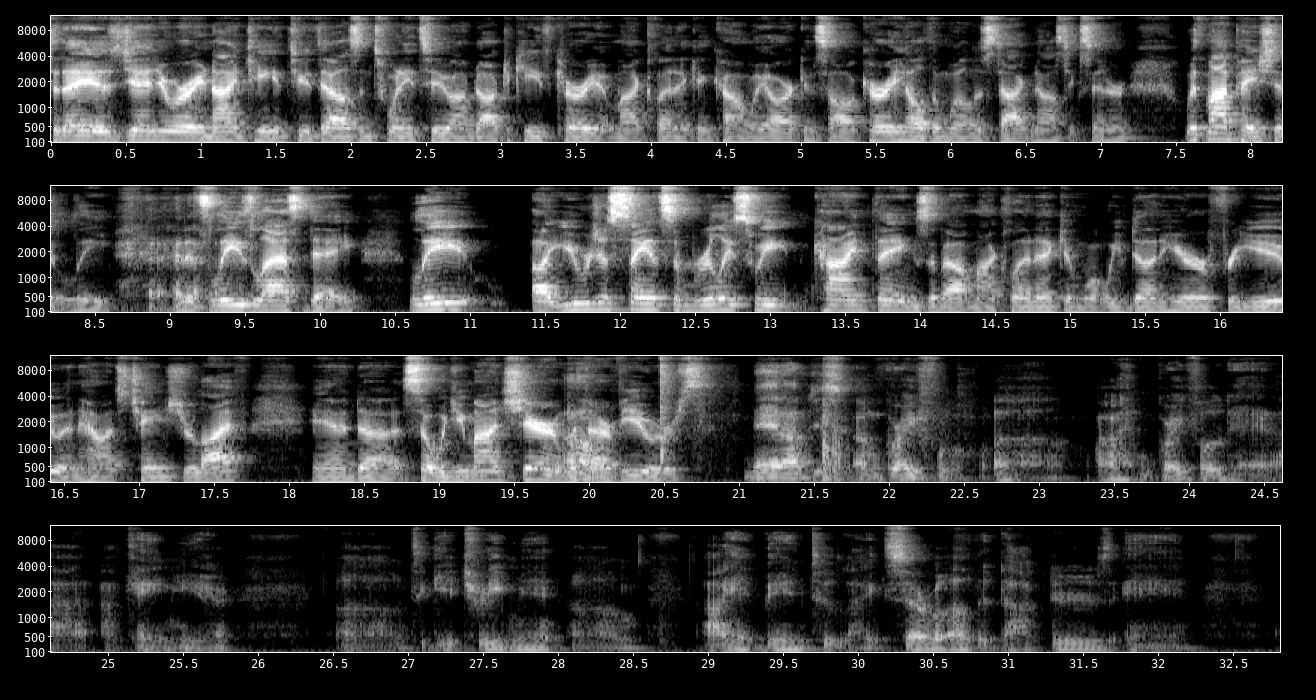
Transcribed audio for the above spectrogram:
Today is January 19th, 2022. I'm Dr. Keith Curry at my clinic in Conway, Arkansas, Curry Health and Wellness Diagnostic Center with my patient Lee. And it's Lee's last day. Lee, uh, you were just saying some really sweet, kind things about my clinic and what we've done here for you and how it's changed your life. And uh, so, would you mind sharing with Oh. our viewers? Man, I'm just I'm grateful. Uh, I'm grateful that I, I came here uh, to get treatment. Um, I had been to like several other doctors, and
